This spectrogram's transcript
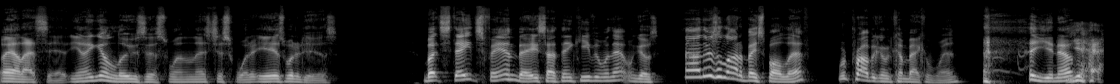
well, that's it. You know, you're going to lose this one. That's just what it is, what it is. But State's fan base, I think, even when that one goes, oh, there's a lot of baseball left. We're probably going to come back and win. you know? Yeah.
